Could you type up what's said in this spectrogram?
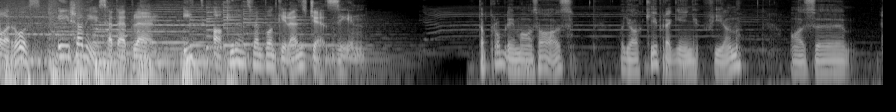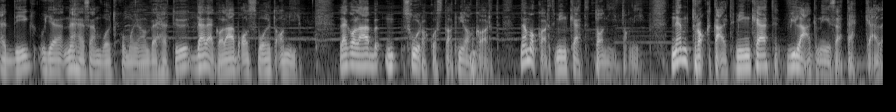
a rossz és a nézhetetlen. Itt a 90.9 Jazzin. A probléma az az, hogy a képregény film az eddig ugye nehezen volt komolyan vehető, de legalább az volt, ami. Legalább szórakoztatni akart. Nem akart minket tanítani. Nem traktált minket világnézetekkel.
